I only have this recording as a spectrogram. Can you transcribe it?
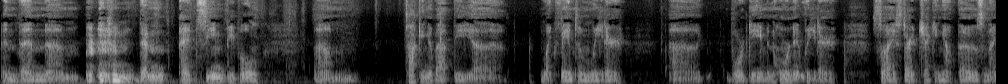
And then, um, then I had seen people um, talking about the uh, like Phantom Leader uh, board game and Hornet Leader. So I started checking out those, and I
